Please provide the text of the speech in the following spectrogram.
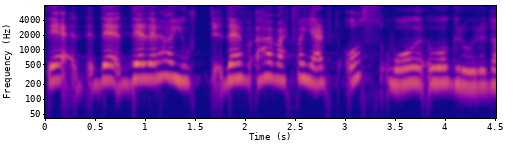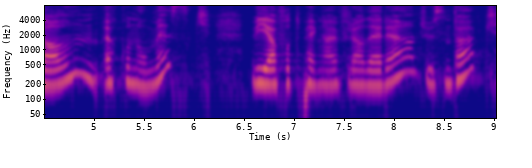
Det, det, det, dere har gjort, det har i hvert fall hjulpet oss og, og Groruddalen økonomisk. Vi har fått penger fra dere. Tusen takk.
